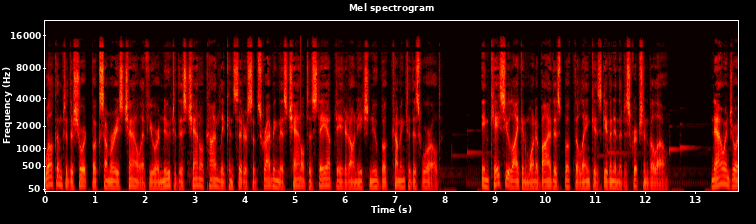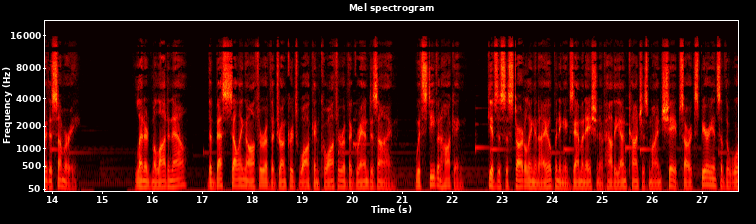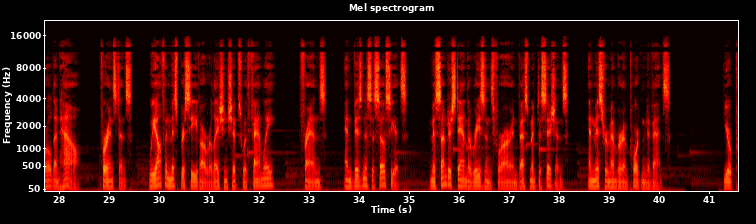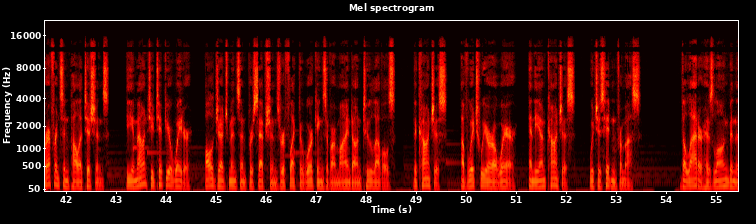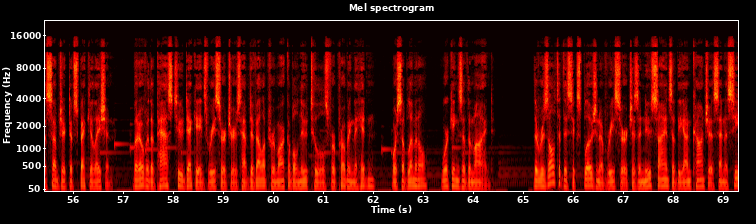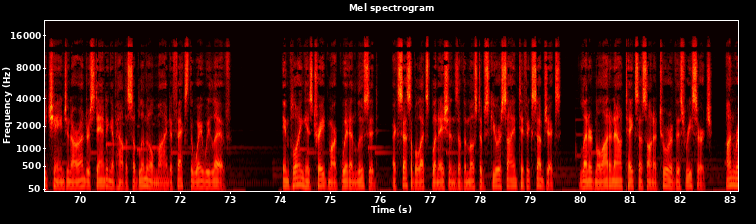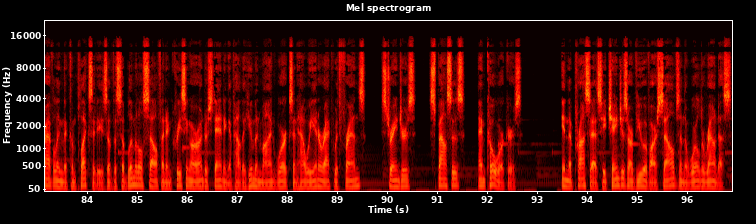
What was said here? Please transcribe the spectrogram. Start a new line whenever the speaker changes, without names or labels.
Welcome to the Short Book Summaries channel. If you are new to this channel, kindly consider subscribing this channel to stay updated on each new book coming to this world. In case you like and want to buy this book, the link is given in the description below. Now enjoy the summary. Leonard Mlodinow, the best-selling author of The Drunkard's Walk and co-author of The Grand Design, with Stephen Hawking, gives us a startling and eye-opening examination of how the unconscious mind shapes our experience of the world and how, for instance, we often misperceive our relationships with family, friends, and business associates, misunderstand the reasons for our investment decisions, and misremember important events. Your preference in politicians, the amount you tip your waiter, all judgments and perceptions reflect the workings of our mind on two levels the conscious, of which we are aware, and the unconscious, which is hidden from us. The latter has long been the subject of speculation. But over the past two decades, researchers have developed remarkable new tools for probing the hidden, or subliminal, workings of the mind. The result of this explosion of research is a new science of the unconscious and a sea change in our understanding of how the subliminal mind affects the way we live. Employing his trademark wit and lucid, accessible explanations of the most obscure scientific subjects, Leonard Mlodinow takes us on a tour of this research, unraveling the complexities of the subliminal self and increasing our understanding of how the human mind works and how we interact with friends, strangers, spouses, and coworkers. In the process, he changes our view of ourselves and the world around us.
